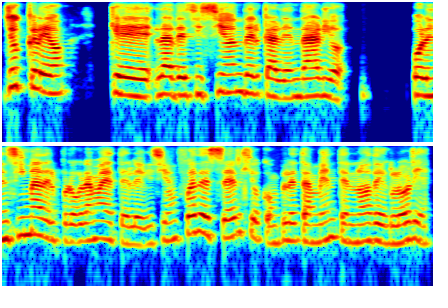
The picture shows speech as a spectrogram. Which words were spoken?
Yo creo que la decisión del calendario por encima del programa de televisión fue de Sergio completamente, no de Gloria,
